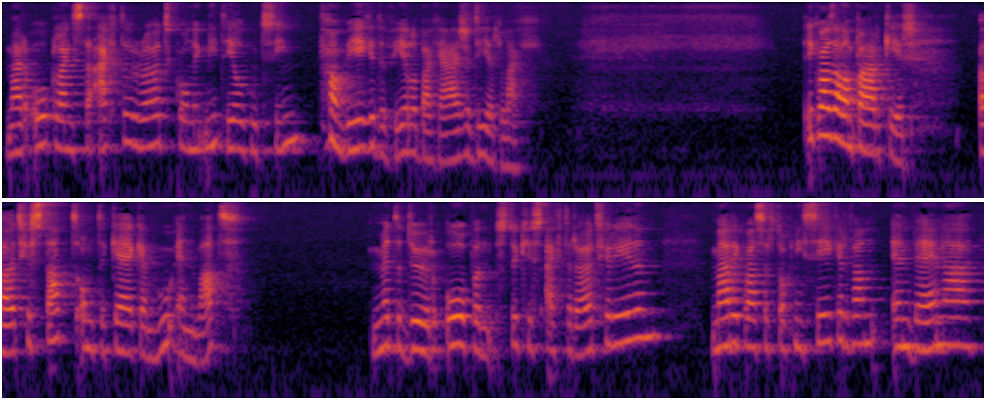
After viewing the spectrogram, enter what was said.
maar ook langs de achterruit kon ik niet heel goed zien vanwege de vele bagage die er lag. Ik was al een paar keer uitgestapt om te kijken hoe en wat. met de deur open stukjes achteruit gereden, maar ik was er toch niet zeker van en bijna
